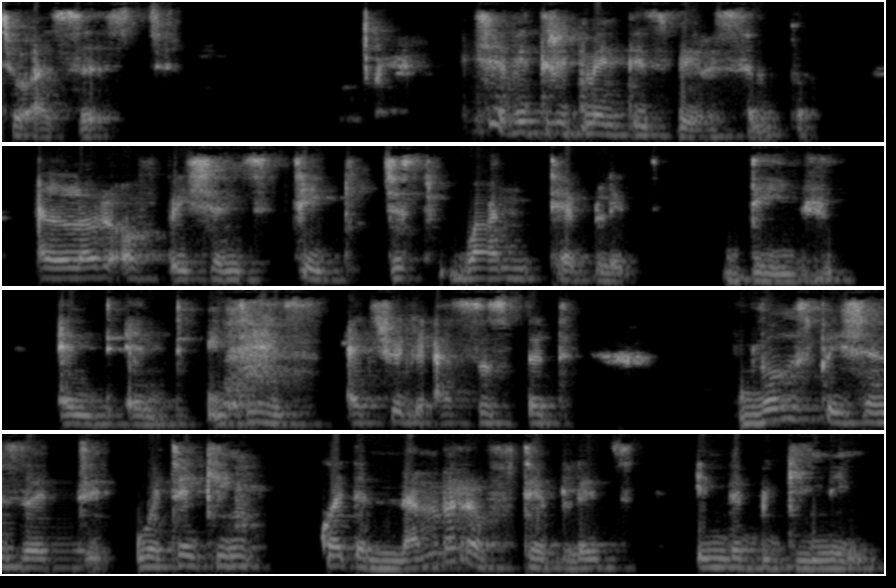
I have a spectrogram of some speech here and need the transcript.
to assist. HIV treatment is very simple. A lot of patients take just one tablet daily and, and it has actually assisted those patients that were taking quite a number of tablets in the beginning.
